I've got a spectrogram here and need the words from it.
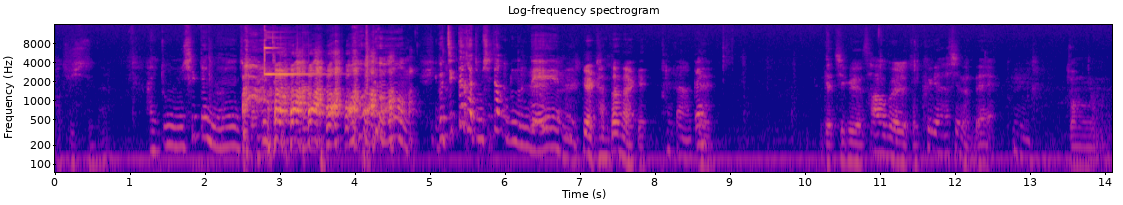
봐주실 수 있나요? 아니 좀 쉴 때는 좀. 어, 좀 이거 찍다가 좀 쉬자고 그러는데 그냥 간단하게. 간단하게. 네. 그러니까 지금 사업을 좀 크게 하시는데 음. 좀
